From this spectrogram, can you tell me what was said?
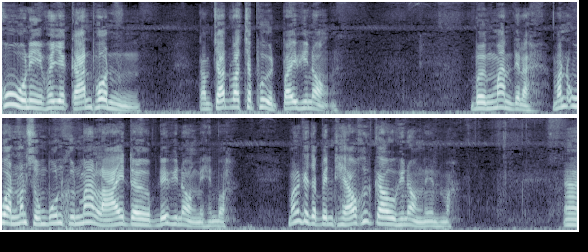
คู่นี่พยาการพ่นกำจัดวัชพืชไปพี่น้อง เบิ่งมันติล่ะมันอ้วนมันสมบูรณ์ขึ้นมาหลายเดิบเด้พี่น้องนี่เห็นบ่มันก็จะเป็นแถวคือเก่าพี่น้องนี่เห็นบ่อ่า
